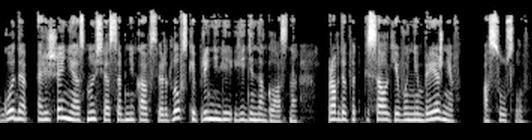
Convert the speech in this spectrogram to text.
года решение о сносе особняка в Свердловске приняли единогласно — Правда, подписал его не Брежнев, а Суслов.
